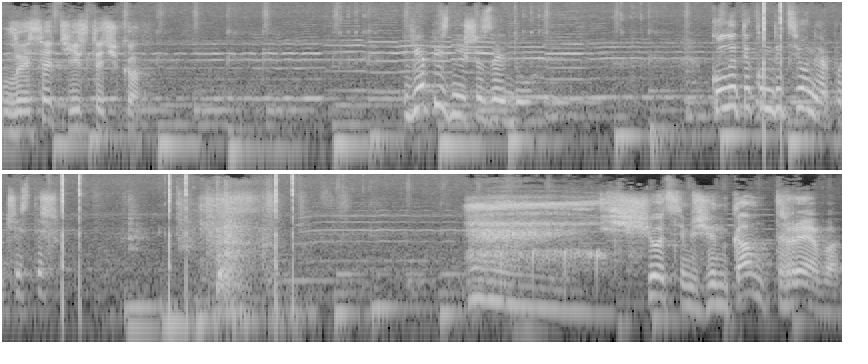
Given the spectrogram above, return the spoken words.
Лися тістечка. Я пізніше зайду. Коли ти кондиціонер почистиш? Що цим жінкам треба?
